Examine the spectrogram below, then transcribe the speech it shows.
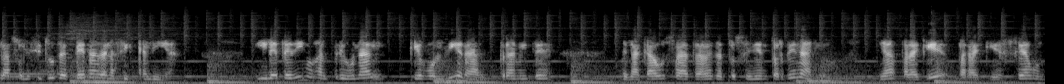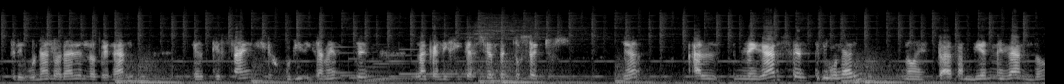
la solicitud de pena de la Fiscalía. Y le pedimos al tribunal que volviera al trámite de la causa a través del procedimiento ordinario. ¿Ya? ¿Para qué? Para que sea un tribunal oral en lo penal el que zanje jurídicamente la calificación de estos hechos. ¿Ya? Al negarse el tribunal, nos está también negando,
